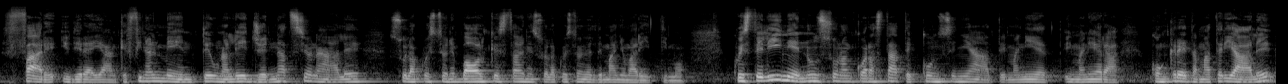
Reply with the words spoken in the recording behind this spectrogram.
fare, io direi anche finalmente, una legge nazionale sulla questione Bolkestein e sulla questione del demanio marittimo. Queste linee non sono ancora state consegnate in maniera, in maniera concreta, materiale.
